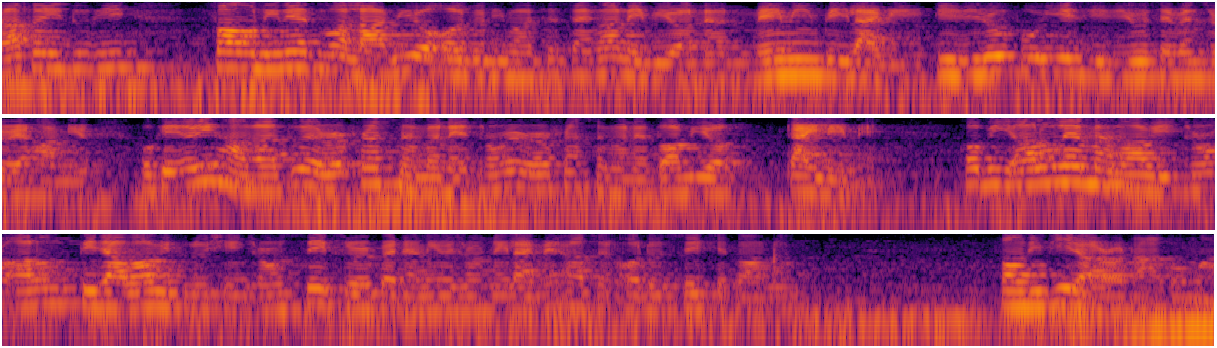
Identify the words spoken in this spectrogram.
ဒါဆိုရင်သူဒီ file အနေနဲ့သူကလာပြီးတော့ auto ဒီမှာ system ကနေပြီးတော့ naming ပေးလိုက်ပြီ D04ESD07 ဆိုတဲ့ဟာမျိုး okay အဲ့ဒီဟာကသူ့ရဲ့ reference number နဲ့ကျွန်တော်ရဲ့ reference number နဲ့သွားပြီးတော့တိုက်လိမ့်မယ်ဟုတ်ပြီအားလုံးလည်းမှန်သွားပြီကျွန်တော်အားလုံးတေချာသွားပြီဆိုလို့ရှိရင်ကျွန်တော် save ဆိုတဲ့ button လေးကိုကျွန်တော်နှိပ်လိုက်မယ်အဲ့ဒါဆိုရင် auto save ဖြစ်သွားပြီ found ဖြည့်တာတော့ဒါအကုန်ပါပဲ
